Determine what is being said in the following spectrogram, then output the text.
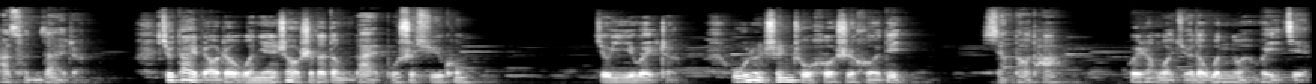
它存在着，就代表着我年少时的等待不是虚空，就意味着无论身处何时何地，想到他，会让我觉得温暖慰藉。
